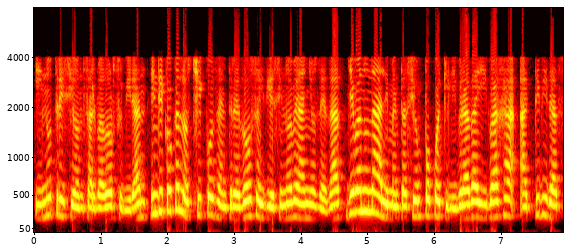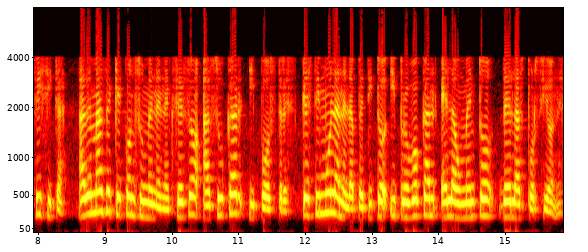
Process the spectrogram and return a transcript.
y Nutrición, Salvador Subirán, indicó que los chicos de entre 12 y 19 años de edad llevan una alimentación poco equilibrada y baja actividad física, además de que consumen en exceso azúcar y postres, que estimulan el apetito y provocan el aumento de las porciones.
